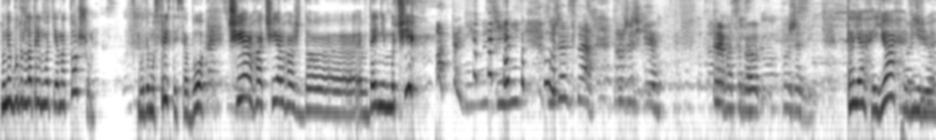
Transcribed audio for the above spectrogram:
Ну не буду затримувати я Наташу. Будемо стригтися, бо черга, черга ж до, вдень і вночі. Та ні, вночі ні. Уже все. Трошечки треба себе пожаліти. Та я, я вірю.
